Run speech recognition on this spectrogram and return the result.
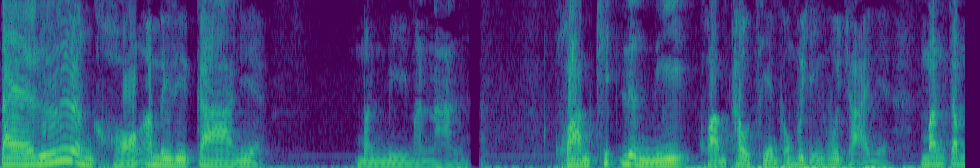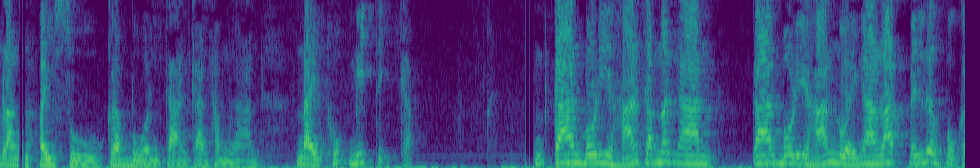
แต่เรื่องของอเมริกาเนี่ยมันมีมานาน ความคิดเรื่องนี้ความเท่าเทียมของผู้หญิงกับผู้ชายเนี่ย มันกำลังไปสู่กระบวนการการทำงาน ในทุกมิติครับ การบริหารสำนักงาน การบริหารหน่วยงานรัฐเป็นเรื่องปก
